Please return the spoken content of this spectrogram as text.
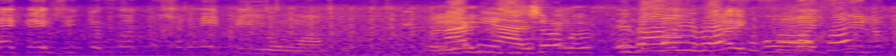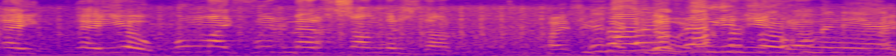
kijk, hij zit ervan te genieten, jongen. Nee, Maakt niet uit. zelf. U wou uw weg Hey, kom mij vervolgen? film, hey, hey, yo, kom mij film ergens anders dan. Hij U wou weg niet, vervolgen hè? meneer.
